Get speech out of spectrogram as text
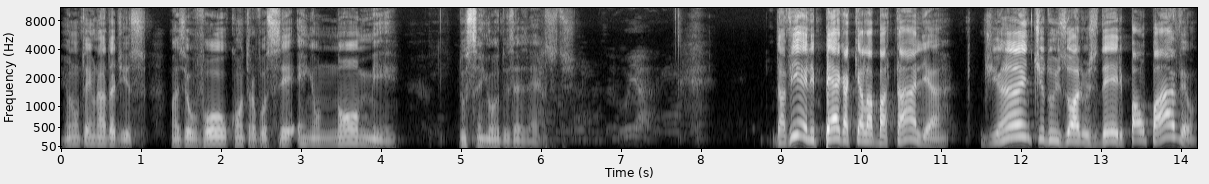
Eu não tenho nada disso mas eu vou contra você em o um nome do Senhor dos Exércitos. Davi, ele pega aquela batalha diante dos olhos dele, palpável,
